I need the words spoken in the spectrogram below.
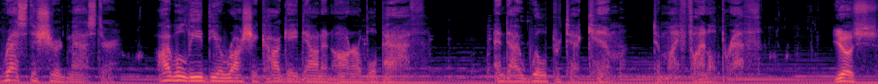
Rest assured, Master. I will lead the Arashikage down an honorable path. And I will protect Kim to my final breath. Yes,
